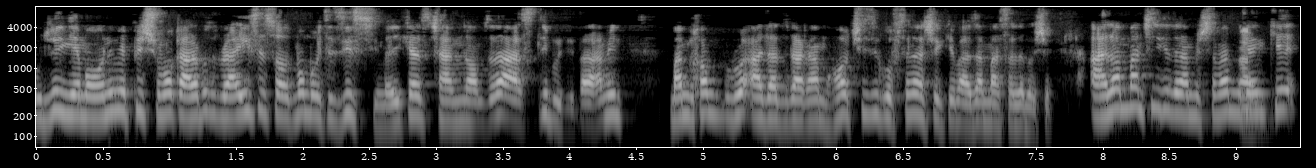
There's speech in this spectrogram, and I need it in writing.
حدود یه ماه پیش شما قرار بود رئیس سازمان محیط زیست و یکی از چند نامزد اصلی بودید. برای همین من می‌خوام رو عدد رقم ها چیزی گفته نشه که بعدا مسئله باشه. الان من چیزی که دارم میشنوم میگن بله. که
